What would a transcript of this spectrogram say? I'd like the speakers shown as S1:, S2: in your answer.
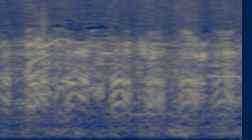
S1: ha ha ha ha ha ha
